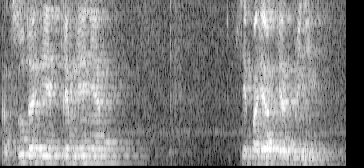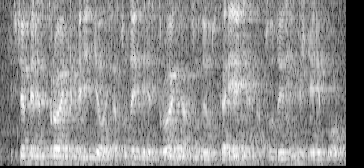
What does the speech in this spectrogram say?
Отсюда и стремление все порядки отменить, и все перестроить и переделать. Отсюда и перестройка, отсюда и ускорение, отсюда и нынешняя реформа.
